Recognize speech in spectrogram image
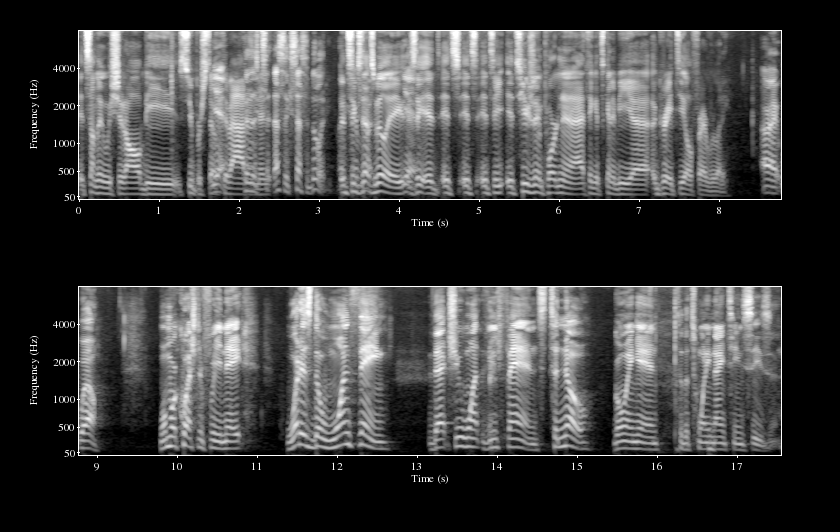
it's something we should all be super stoked Yeah, about. it- that's accessibility. Like it's accessibility. Yeah. It's, it- it's, it's, it's, it's hugely important, and I think it's going to be a, a great deal for everybody. All right, well, one more question for you, Nate. What is the one thing that you want the fans to know going into the 2019 season?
